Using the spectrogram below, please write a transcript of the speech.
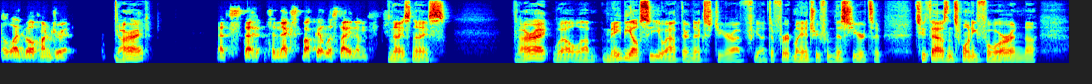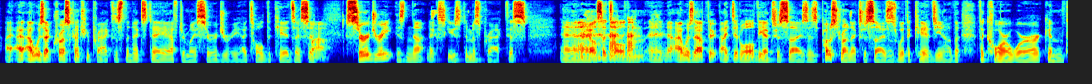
the Leadville Hundred. All right. That's that's the next bucket list item. Nice, nice. All right. Well, um, maybe I'll see you out there next year. I've you know, deferred my entry from this year to 2024, and uh, I, I, was at cross country practice the next day after my surgery. I told the kids, I said, wow. surgery is not an excuse to miss practice. And I also told them, and I was out there, I did all the exercises, post run exercises with the kids, you know, the, the core work and,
